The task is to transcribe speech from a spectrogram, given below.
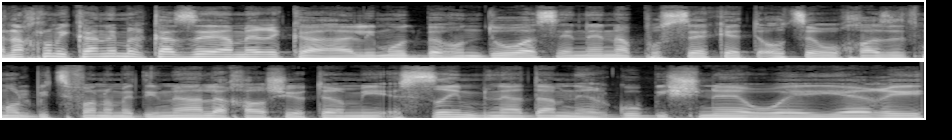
אנחנו מכאן למרכז אמריקה. האלימות בהונדורס איננה פוסקת. עוצר הוכרז אתמול בצפון המדינה לאחר שיותר מ-20 בני אדם נהרגו בשני אירועי ירי.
